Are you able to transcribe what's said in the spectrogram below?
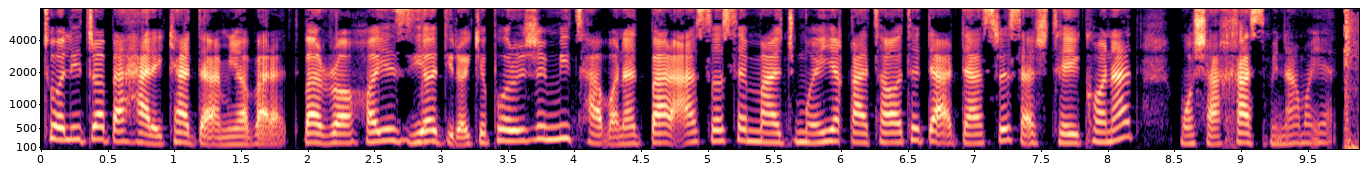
تولید را به حرکت در می آورد و راه های زیادی را که پروژه می تواند بر اساس مجموعه قطعات در دسترسش طی کند مشخص می نماید.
